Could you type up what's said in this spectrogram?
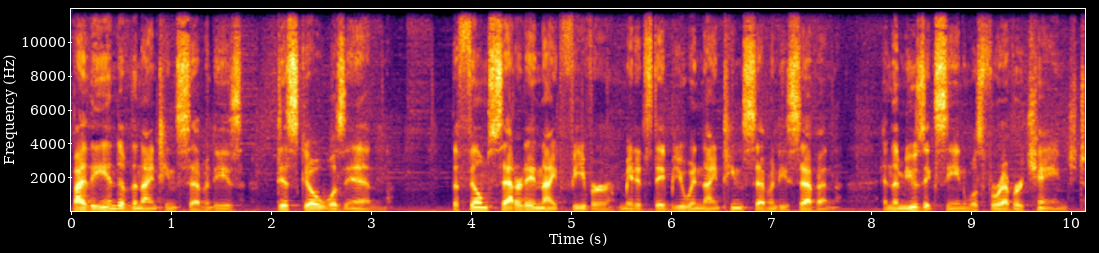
By the end of the 1970s, disco was in. The film Saturday Night Fever made its debut in 1977, and the music scene was forever changed.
